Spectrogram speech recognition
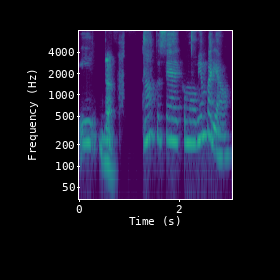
Y, ¿no? Entonces, como bien variado.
